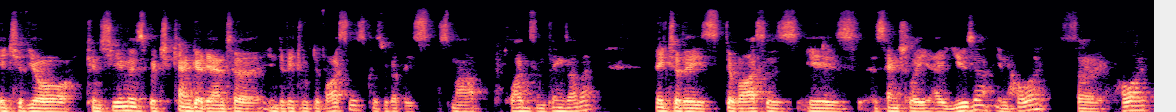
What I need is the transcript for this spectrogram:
Each of your consumers, which can go down to individual devices because we've got these smart plugs and things like that. Each of these devices is essentially a user in Holo. So Holo,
